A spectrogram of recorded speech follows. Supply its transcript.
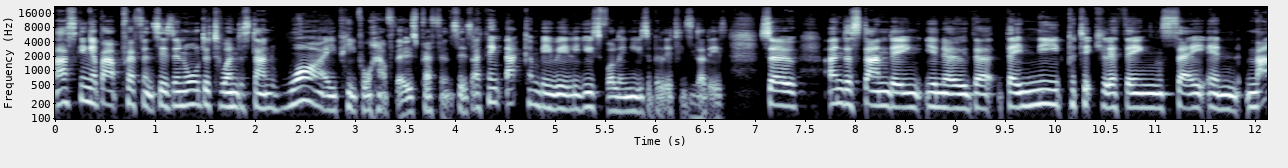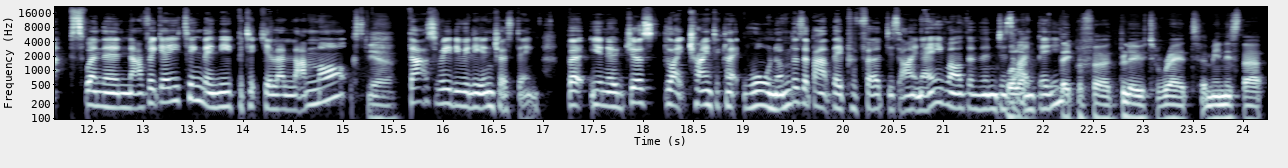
asking about preferences in order to understand why people have those preferences. I think that can be really useful in usability studies. Yeah. So understanding, you know, that they need particular things, say in maps when they're navigating, they need particular landmarks. Yeah. That's really, really interesting. But, you know, just like trying to collect raw numbers about they preferred design A rather than design well, like B. They preferred blue to red. I mean, is that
